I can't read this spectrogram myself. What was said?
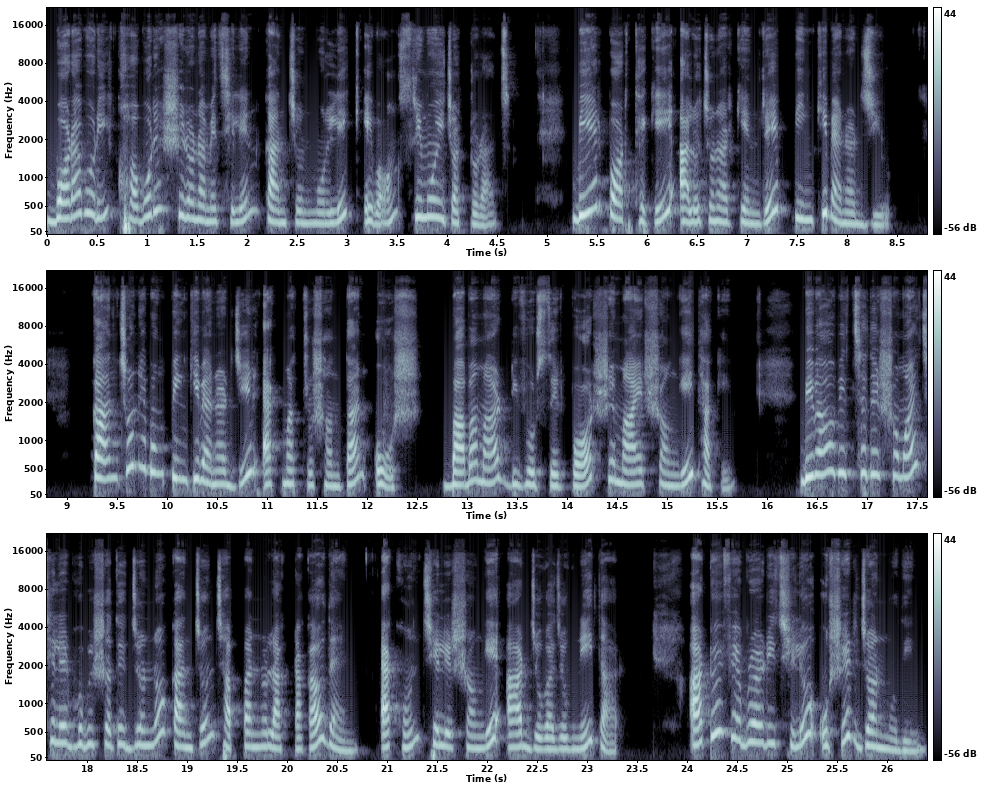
বরাবরই খবরের শিরোনামে ছিলেন কাঞ্চন মল্লিক এবং শ্রীময়ী চট্টরাজ। বিয়ের পর থেকেই আলোচনার কেন্দ্রে পিঙ্কি ব্যানার্জিও। কাঞ্চন এবং পিঙ্কি ব্যানার্জির একমাত্র সন্তান ওষ। বাবা মার ডিভোর্সের পর সে মায়ের সঙ্গেই থাকে। বিবাহ বিচ্ছেদের সময় ছেলের ভবিষ্যতের জন্য কাঞ্চন ছাপ্পান্ন লাখ টাকাও দেন। এখন ছেলের সঙ্গে আর যোগাযোগ নেই তার। আটই ফেব্রুয়ারি ছিল ওষের জন্মদিন।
